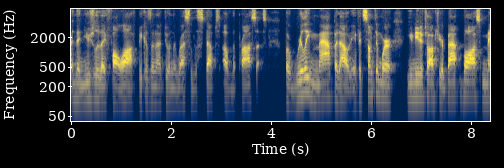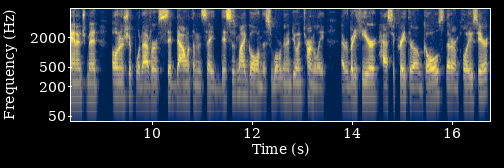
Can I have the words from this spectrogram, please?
And then usually they fall off because they're not doing the rest of the steps of the process. But really map it out. If it's something where you need to talk to your boss, management, ownership, whatever, sit down with them and say, this is my goal and this is what we're going to do internally. Everybody here has to create their own goals that are employees here.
